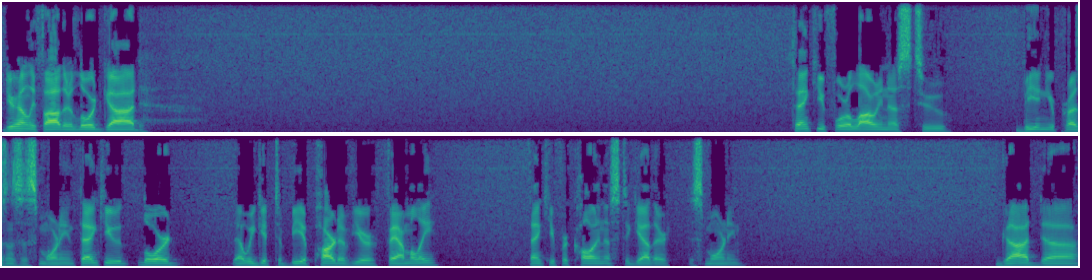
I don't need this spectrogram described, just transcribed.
Dear Heavenly Father, Lord God, thank you for allowing us to be in your presence this morning. Thank you, Lord, that we get to be a part of your family. Thank you for calling us together this morning. God, uh,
